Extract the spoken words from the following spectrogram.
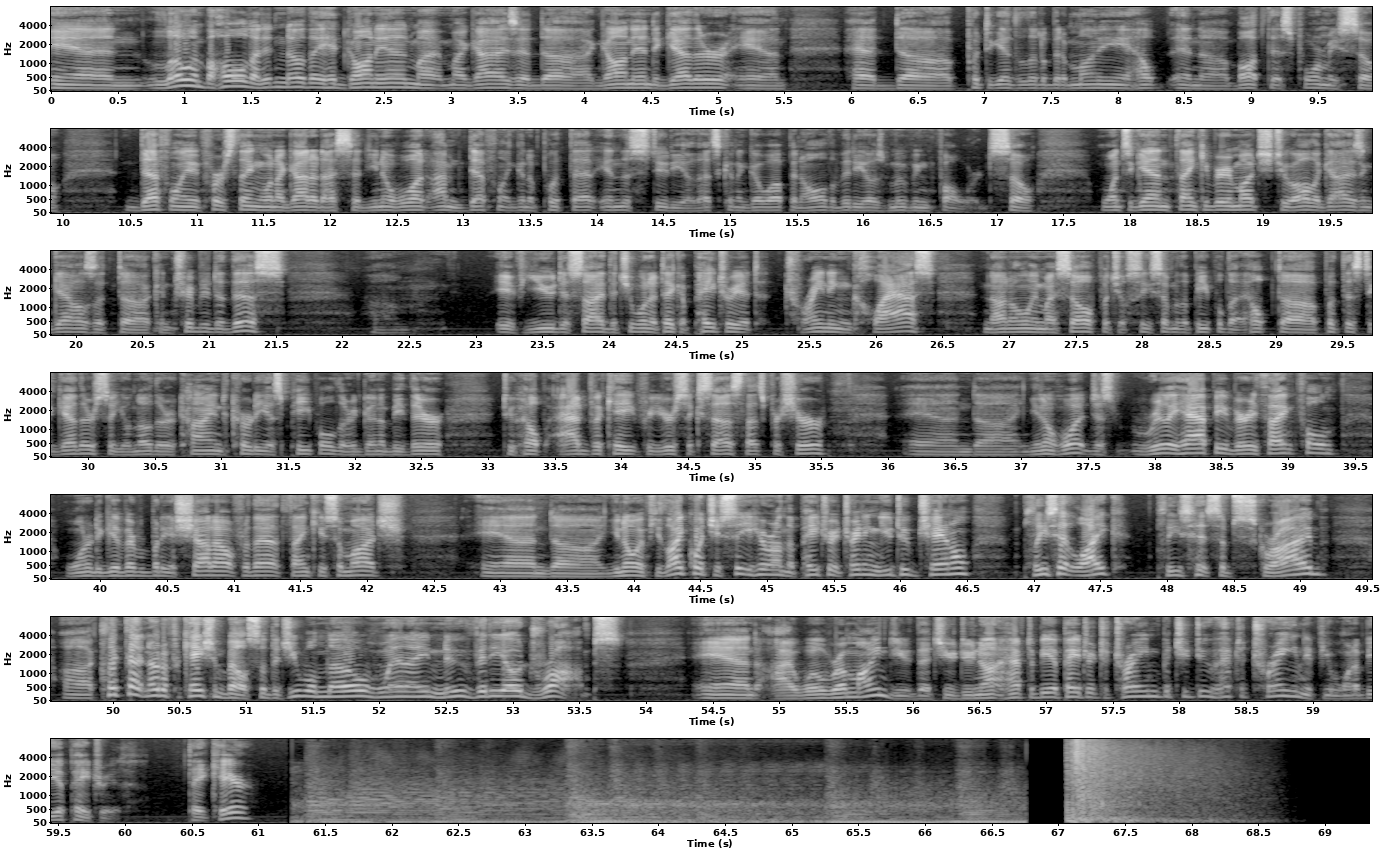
and lo and behold, I didn't know they had gone in. My, my guys had uh, gone in together and had uh, put together a little bit of money, and helped, and uh, bought this for me. So definitely, first thing when I got it, I said, you know what, I'm definitely going to put that in the studio. That's going to go up in all the videos moving forward. So once again, thank you very much to all the guys and gals that uh, contributed to this. Um, if you decide that you want to take a Patriot training class, not only myself, but you'll see some of the people that helped uh, put this together, so you'll know they're kind, courteous people. They're going to be there to help advocate for your success, that's for sure. And uh, you know what? Just really happy, very thankful. Wanted to give everybody a shout out for that. Thank you so much. And uh, you know, if you like what you see here on the Patriot Training YouTube channel, please hit like, please hit subscribe. Uh, click that notification bell so that you will know when a new video drops. And I will remind you that you do not have to be a patriot to train, but you do have to train if you want to be a patriot. Take care.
